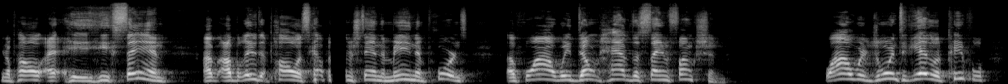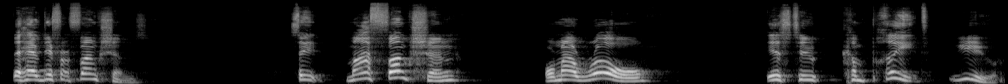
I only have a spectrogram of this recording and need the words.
you know, Paul uh, he he's saying, I, I believe that Paul is helping understand the meaning and importance of why we don't have the same function. Why we're joined together with people that have different functions. See, my function or my role is to complete you.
